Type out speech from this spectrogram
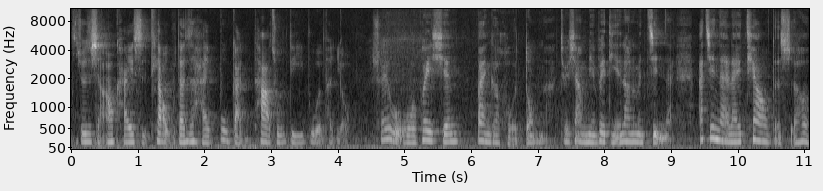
就是想要开始跳舞，但是还不敢踏出第一步的朋友？所以我，我会先办个活动啊，就像免费体验，让他们进来。啊，进来来跳的时候，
